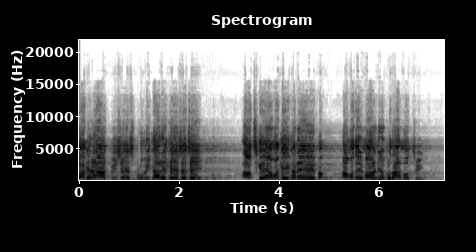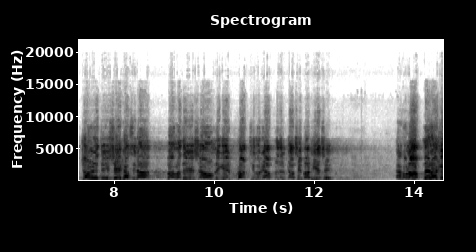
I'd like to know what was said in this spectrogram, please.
বাগেরহাট বিশেষ ভূমিকা রেখে এসেছে। আজকে আমাকে এখানে আমাদের মাননীয় প্রধানমন্ত্রী, জননেত্রী শেখ হাসিনা বাংলাদেশ আওয়ামী লীগের প্রার্থী করে আপনাদের কাছে পাঠিয়েছে। এখন আপনারা কি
